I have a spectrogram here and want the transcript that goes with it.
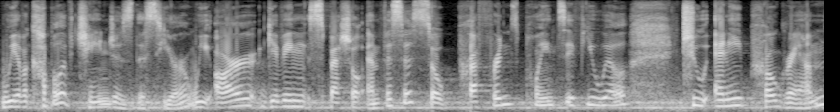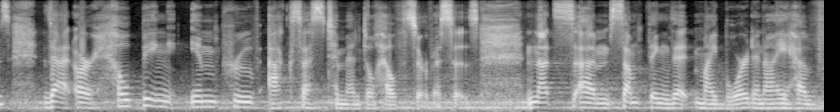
We have a couple of changes this year. We are giving special emphasis, so preference points, if you will, to any programs that are helping improve access to mental health services. And that's um, something that my board and I have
